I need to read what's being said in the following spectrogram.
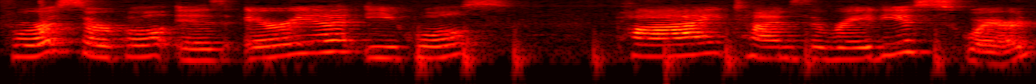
for a circle is area equals pi times the radius squared.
